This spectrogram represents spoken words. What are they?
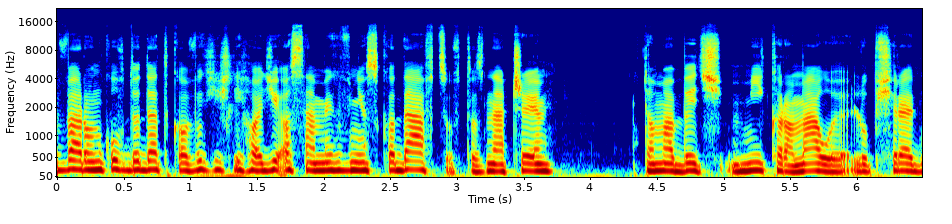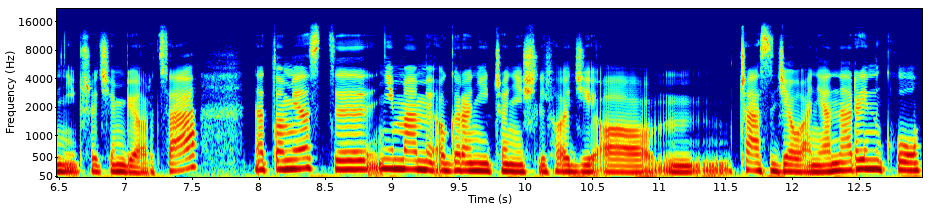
warunków dodatkowych, jeśli chodzi o samych wnioskodawców, to znaczy to ma być mikro, mały lub średni przedsiębiorca. Natomiast y, nie mamy ograniczeń, jeśli chodzi o mm, czas działania na rynku,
